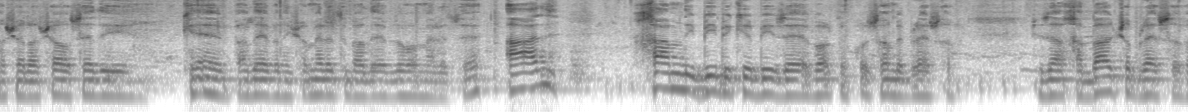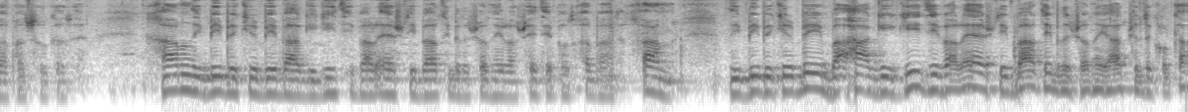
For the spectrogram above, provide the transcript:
מה שהרשע עושה לי כאב בלב, אני שומר את זה בלב, לא אומר את זה, עד חם ליבי בקרבי, זה וורט מפורסם בברסלב, שזה החב"ד של ברסלב, הפסוק הזה. חם ליבי בקרבי בהגיגיתי אש דיברתי בלשוני ראשי תיבות חב"ד. חם ליבי בקרבי בהגיגיתי ועל אש דיברתי בלשוני עד שזה כל כך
